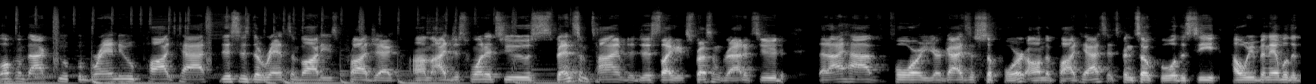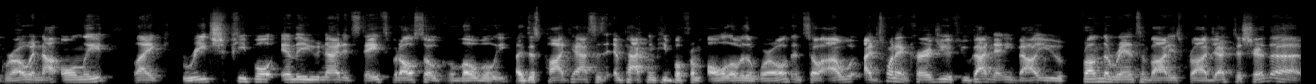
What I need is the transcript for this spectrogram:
Welcome back to a brand new podcast. This is the Ransom Bodies Project. Um, I just wanted to spend some time to just like express some gratitude that I have for your guys' support on the podcast. It's been so cool to see how we've been able to grow and not only like reach people in the United States, but also globally. Like this podcast is impacting people from all over the world. And so I, w- I just want to encourage you, if you've gotten any value from the Ransom Bodies Project, to share the,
